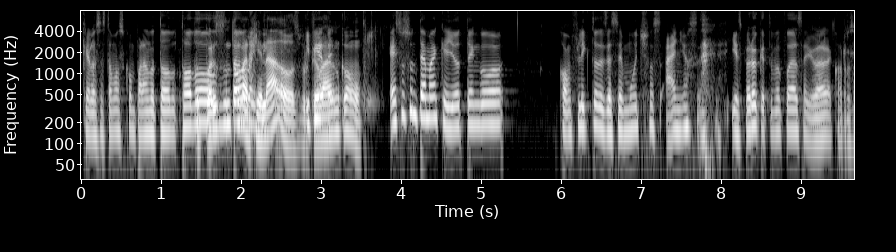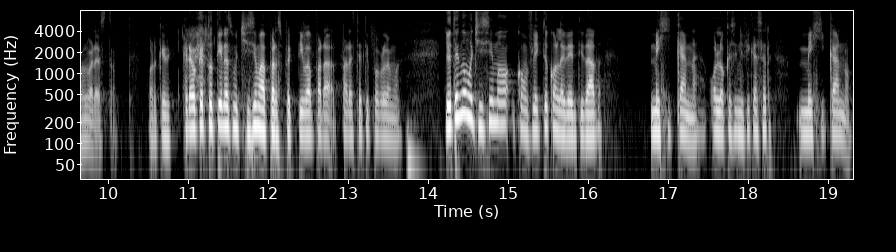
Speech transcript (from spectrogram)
que los estamos comparando todo. todo por eso son tan marginados, porque van como... Esto es un tema que yo tengo conflicto desde hace muchos años y espero que tú me puedas ayudar a resolver esto, porque creo que tú tienes muchísima perspectiva para, para este tipo de problema. Yo tengo muchísimo conflicto con la identidad mexicana o lo que significa ser mexicano.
